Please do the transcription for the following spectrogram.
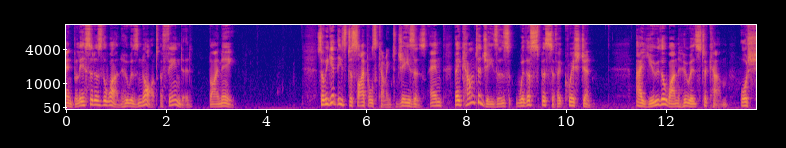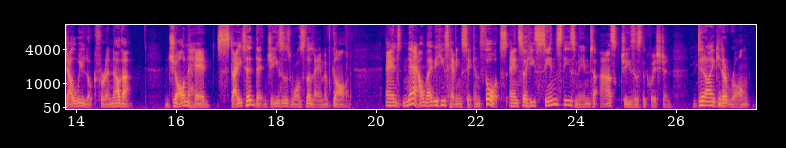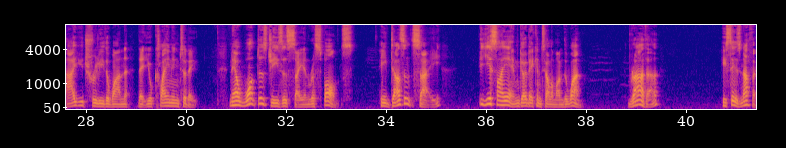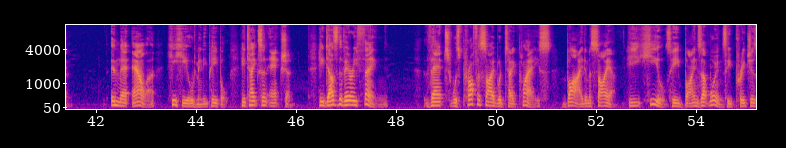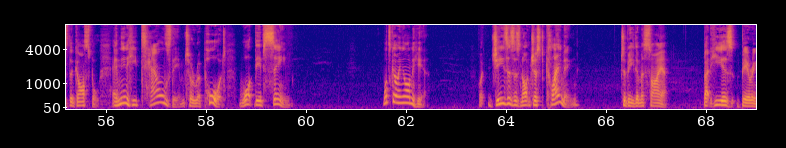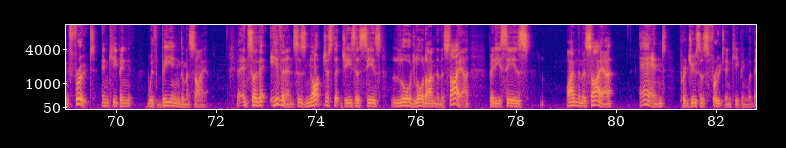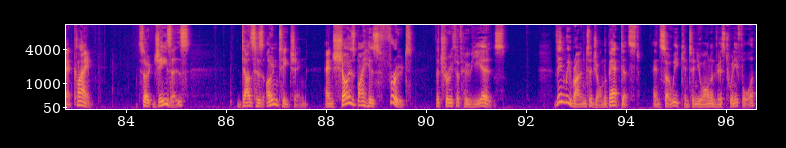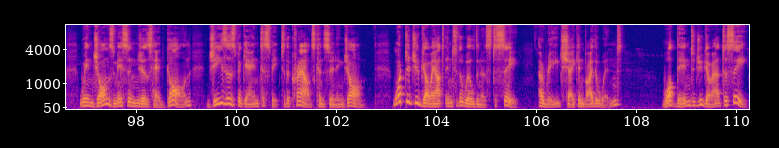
and blessed is the one who is not offended by me. So we get these disciples coming to Jesus, and they come to Jesus with a specific question Are you the one who is to come, or shall we look for another? John had stated that Jesus was the Lamb of God. And now maybe he's having second thoughts, and so he sends these men to ask Jesus the question did I get it wrong? Are you truly the one that you're claiming to be? Now, what does Jesus say in response? He doesn't say, Yes, I am, go back and tell him I'm the one. Rather, he says nothing. In that hour, he healed many people. He takes an action. He does the very thing that was prophesied would take place by the Messiah. He heals, he binds up wounds, he preaches the gospel, and then he tells them to report what they've seen. What's going on here? Jesus is not just claiming to be the Messiah, but he is bearing fruit in keeping with being the Messiah. And so the evidence is not just that Jesus says, Lord, Lord, I'm the Messiah, but he says, I'm the Messiah, and produces fruit in keeping with that claim. So Jesus does his own teaching and shows by his fruit the truth of who he is. Then we run into John the Baptist. And so we continue on in verse 24. When John's messengers had gone, Jesus began to speak to the crowds concerning John. What did you go out into the wilderness to see? A reed shaken by the wind? What then did you go out to see?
